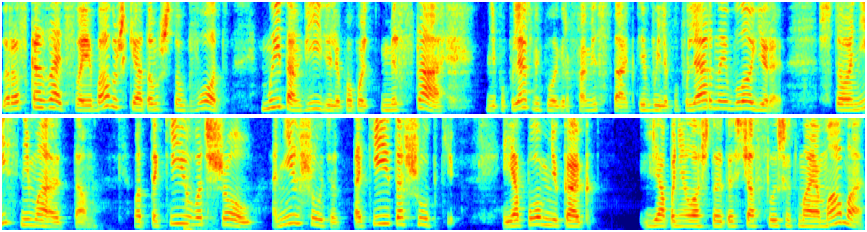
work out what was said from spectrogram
рассказать своей бабушке о том, что вот, мы там видели попу... места, не популярных блогеров, а места, где были популярные блогеры, что они снимают там вот такие вот шоу, они шутят такие-то шутки. И я помню, как я поняла, что это сейчас слышит моя мама,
